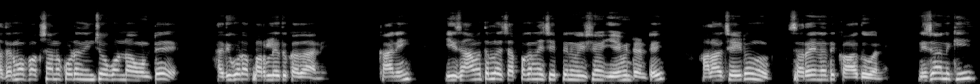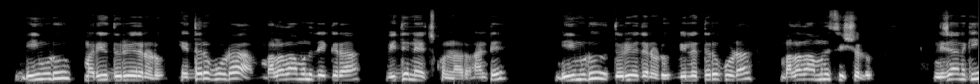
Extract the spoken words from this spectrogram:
అధర్మపక్షాన కూడా నిల్చోకుండా ఉంటే అది కూడా పర్లేదు కదా అని. కానీ ఈ సామెతలో చెప్పగానే చెప్పిన విషయం ఏమిటంటే అలా చేయడం సరైనది కాదు అని. నిజానికి భీముడు మరియు దుర్యోధనుడు ఇద్దరు కూడా బలరాముని దగ్గర విద్య నేర్చుకున్నారు. అంటే భీముడు దుర్యోధనుడు వీళ్ళిద్దరూ కూడా బలరాముని శిష్యులు. నిజానికి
